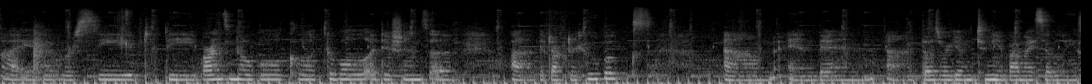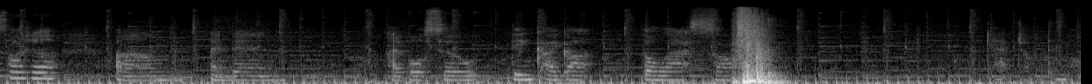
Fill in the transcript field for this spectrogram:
I have received the Barnes & Noble collectible editions of uh, the Doctor Who books. Um, and then uh, those were given to me by my sibling Sasha. Um, and then I've also think I got the last song. Cat jumped in box.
